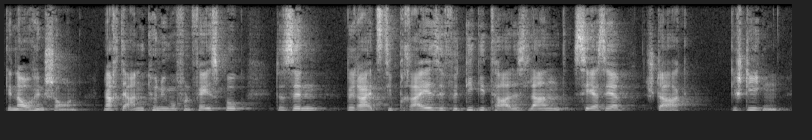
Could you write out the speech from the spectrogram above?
genau hinschauen. Nach der Ankündigung von Facebook, das sind bereits die Preise für digitales Land sehr, sehr stark gestiegen.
